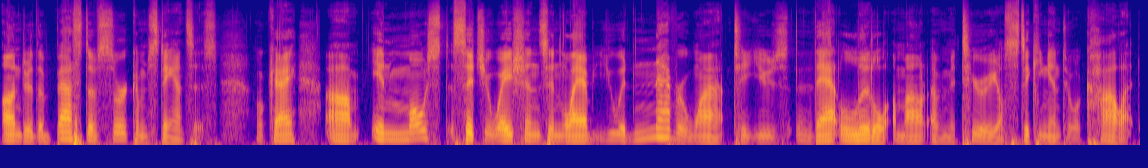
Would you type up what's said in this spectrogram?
under the best of circumstances. Okay, um, in most situations in lab, you would never want to use that little amount of material sticking into a collet.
